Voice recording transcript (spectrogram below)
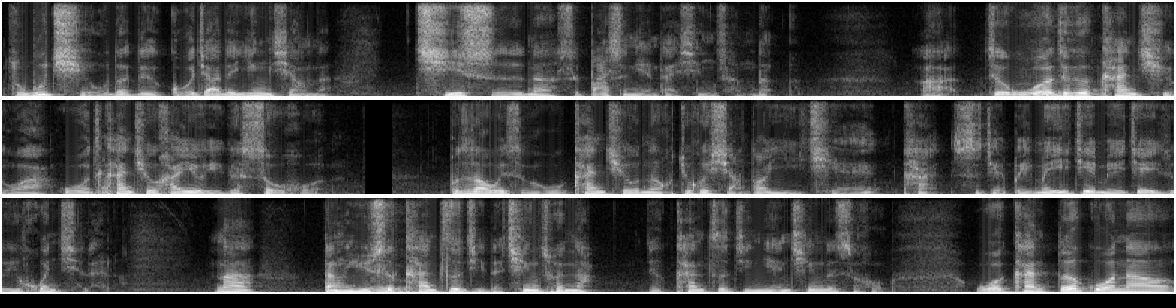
足球的这个国家的印象呢，其实呢是八十年代形成的。啊，就我这个看球啊，我看球还有一个收获。不知道为什么，我看球呢就会想到以前看世界杯，每一届每一届也就混起来了。那等于是看自己的青春呐，就看自己年轻的时候。我看德国呢，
